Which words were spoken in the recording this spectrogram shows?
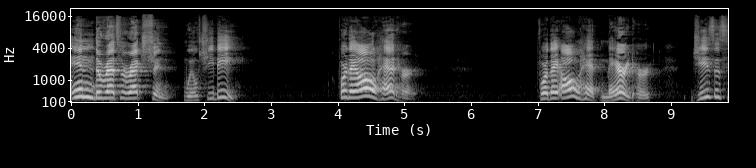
In the resurrection will she be. For they all had her. For they all had married her, Jesus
